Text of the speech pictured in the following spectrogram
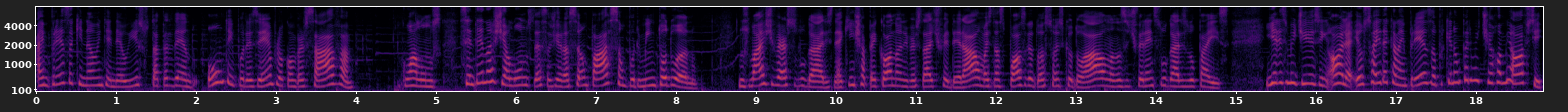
A empresa que não entendeu isso está perdendo. Ontem, por exemplo, eu conversava com alunos, centenas de alunos dessa geração passam por mim todo ano nos mais diversos lugares, né? Aqui em Chapecó, na Universidade Federal, mas nas pós-graduações que eu dou aula, nos diferentes lugares do país. E eles me dizem: olha, eu saí daquela empresa porque não permitia home office.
